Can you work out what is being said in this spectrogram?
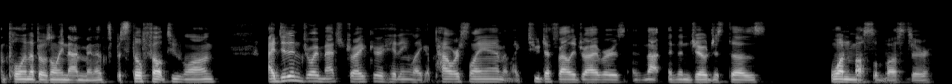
I'm pulling up, it was only nine minutes, but still felt too long. I did enjoy Matt Striker hitting like a power slam and like two Death Valley drivers, and not and then Joe just does one muscle buster,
